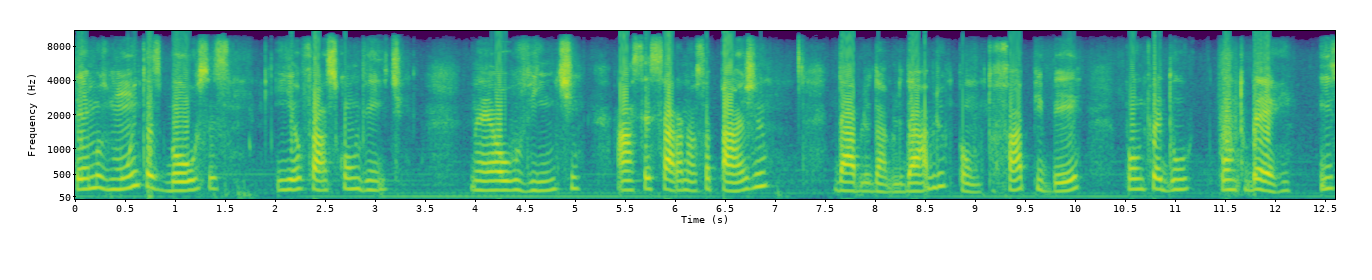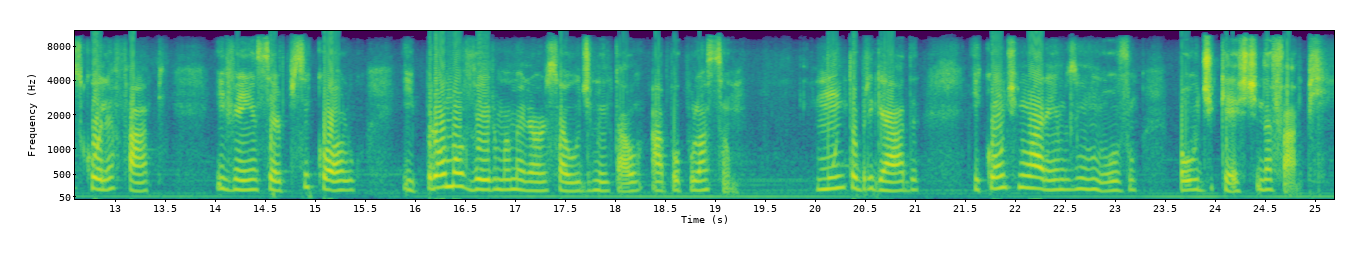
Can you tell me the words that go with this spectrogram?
Temos muitas bolsas e eu faço convite né, ao ouvinte a acessar a nossa página www.fapb.edu.br e escolha FAP e venha ser psicólogo e promover uma melhor saúde mental à população. Muito obrigada e continuaremos em um novo podcast da FAP.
